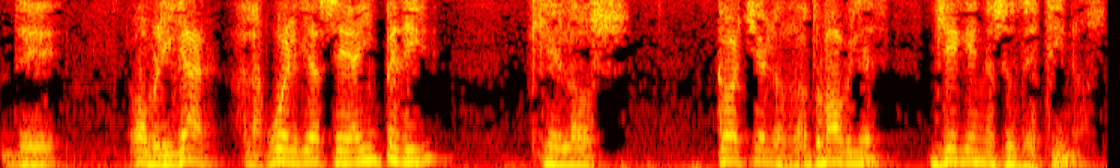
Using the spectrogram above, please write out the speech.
de obligar a la huelga sea impedir que los coches, los automóviles, lleguen a sus destinos.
